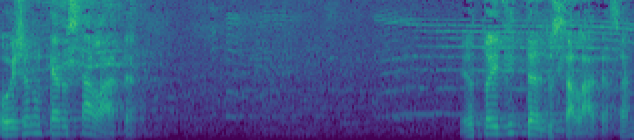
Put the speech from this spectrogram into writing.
Hoje eu não quero salada. Eu estou evitando salada, sabe?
